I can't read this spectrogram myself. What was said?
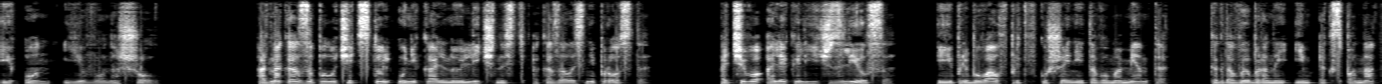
И он его нашел. Однако заполучить столь уникальную личность оказалось непросто, отчего Олег Ильич злился и пребывал в предвкушении того момента, когда выбранный им экспонат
